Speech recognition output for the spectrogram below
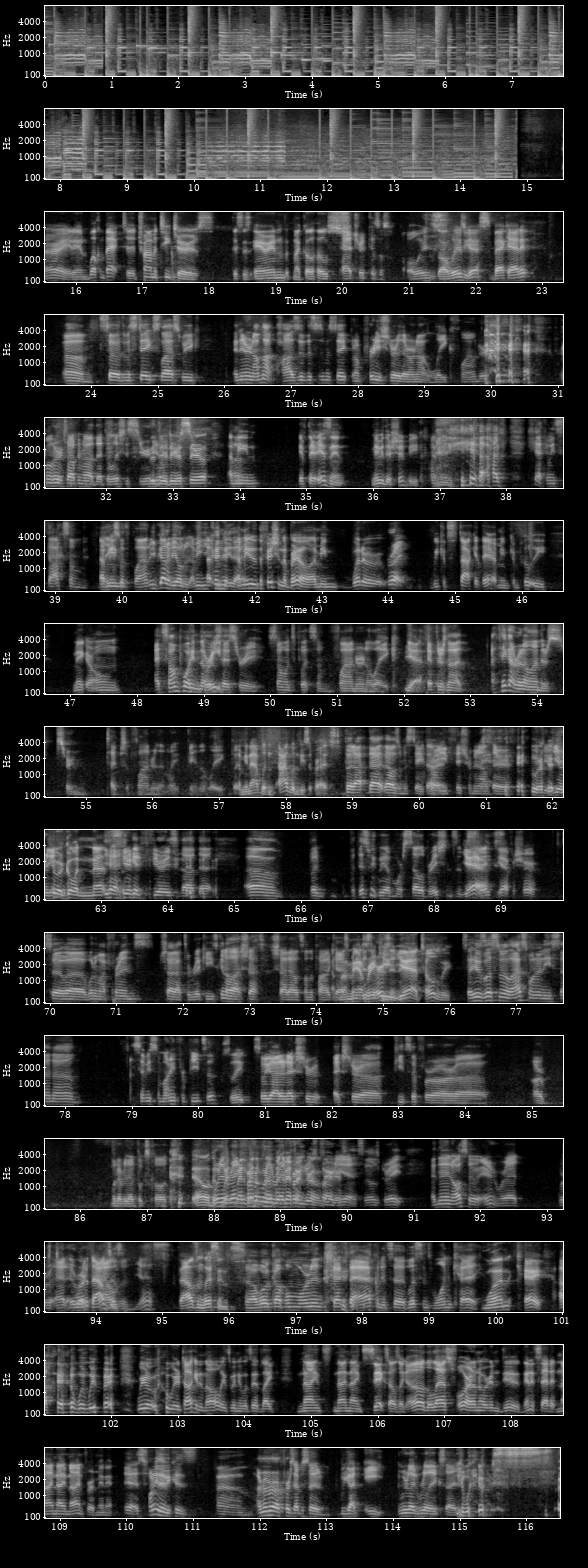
All right, and welcome back to Trauma Teachers. This is Aaron with my co-host Patrick, as always. As always, yes, back at it. Um, so the mistakes last week, and Aaron, I'm not positive this is a mistake, but I'm pretty sure there are not lake flounder. when we were talking about that delicious cereal. The dear cereal. I Uh, mean, if there isn't, maybe there should be. I mean, yeah, I've, yeah. Can we stock some I lakes mean- with flounder? You've got to be able to. I mean, you could do that. I mean, the fish in the barrel. I mean, what are right. we could stock it there? I mean, completely make our own. At some point in the Breed. Earth's history, someone's put some flounder in a lake. Yeah, If there's not, I think I read online there's certain types of flounder that might be in the lake, but I mean, I wouldn't. I wouldn't be surprised. but I, that that was a mistake for All all right. you fishermen out there. who, are, you- you were who are going nuts? yeah, you're getting furious about that. Um, but but this week we have more celebrations than yeah, mistakes. yeah, for sure. So uh, one of my friends, shout out to Ricky. He's getting a lot of shout shout outs on the podcast. My man Ricky. it. Yeah, totally. So he was listening to the last one and he sent um he sent me some money for pizza. Sweet. So we got an extra extra uh, pizza for our uh, our whatever that book's called. Oh, the where- Red, where Fern, we're the where Red Fern Fern Girls There it party. Yeah, so that was great. And then also, Aaron, we're at we're at over We're a thousand. thousand. Yes. Thousand listens. So I woke up one morning, checked the app, and it said listens one k. One K. When we were we were we were talking in the hallways when it was at like nine nine nine six, I was like, oh, the last four. I don't know what we're gonna do. Then it sat at nine nine nine for a minute. Yeah, it's funny though because um, I remember our first episode we got eight. And we were like really excited we were s-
